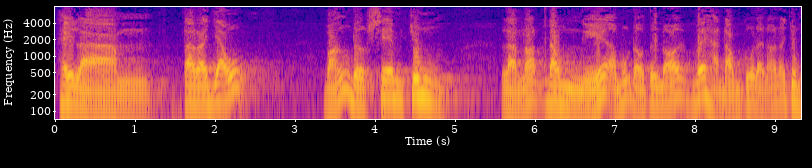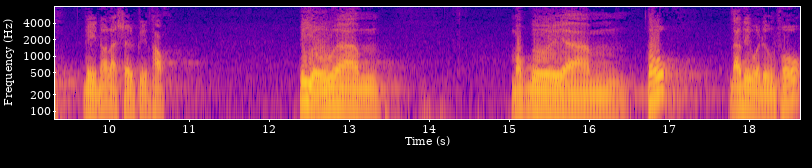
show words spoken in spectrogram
hay là ta ra dấu vẫn được xem chung là nó đồng nghĩa ở mức độ tương đối với hành động của lời nói nói chung, vì nó là sự truyền thông. Ví dụ một người tốt. Đang đi ngoài đường phố.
